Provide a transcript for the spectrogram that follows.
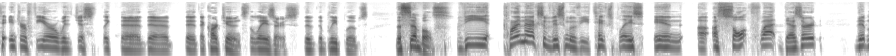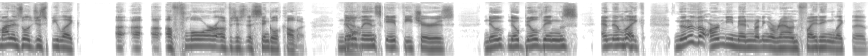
to interfere with just like the the the, the cartoons, the lasers, the the bleep loops, the symbols. The climax of this movie takes place in a, a salt flat desert that might as well just be like a, a, a floor of just a single color. No Yeah. landscape features, no no buildings, and then like none of the army men running around fighting like the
